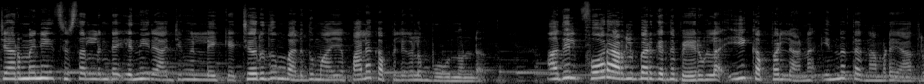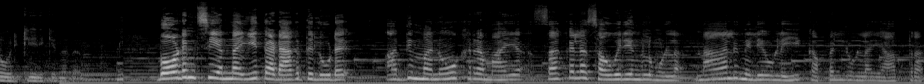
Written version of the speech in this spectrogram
ജർമ്മനി സ്വിറ്റ്സർലൻഡ് എന്നീ രാജ്യങ്ങളിലേക്ക് ചെറുതും വലുതുമായ പല കപ്പലുകളും പോകുന്നുണ്ട്. അതിൽ ഫോർ അർൽബർഗ് എന്ന പേരുള്ള ഈ കപ്പലിലാണ് ഇന്നത്തെ നമ്മുടെ യാത്ര ഒരുക്കിയിരിക്കുന്നത്. ബോഡൻസി എന്ന ഈ തടാകത്തിലൂടെ അതിമനോഹരമായ സകല സൗകര്യങ്ങളുമുള്ള നാല് നിലയുള്ള ഈ കപ്പലിലുള്ള യാത്ര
